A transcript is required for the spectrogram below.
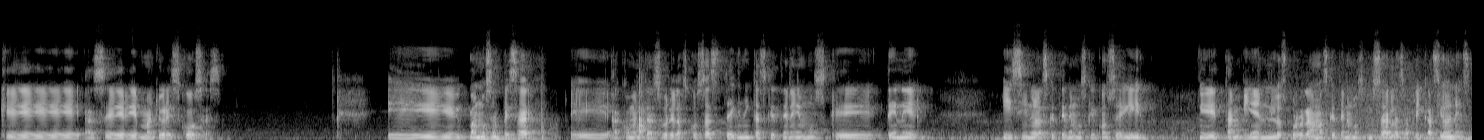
que hacer mayores cosas. vamos a empezar eh, a comentar sobre las cosas técnicas que tenemos que tener y si no las que tenemos que conseguir, eh, también los programas que tenemos que usar, las aplicaciones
